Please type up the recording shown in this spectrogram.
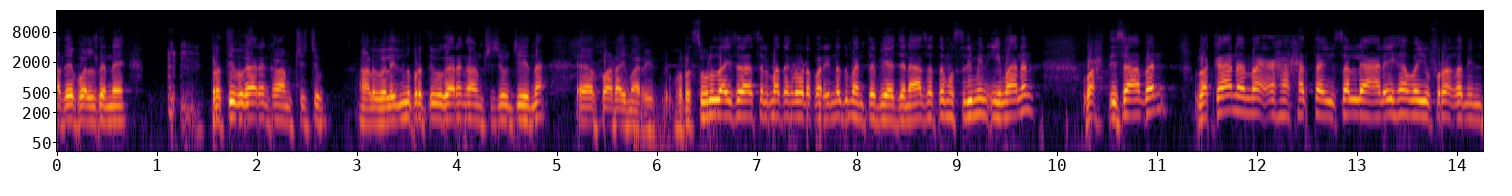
അതേപോലെ തന്നെ പ്രത്യുപകാരം കാക്ഷിച്ചും ആളുകളിൽ നിന്ന് പ്രത്യുപകാരം കാക്ഷിച്ചും ചെയ്യുന്ന ഏർപ്പാടായി മാറിയിട്ടുണ്ട്. റസൂൽ അലൈഹിസ്ലാസ്ലമ തങ്ങളോട് പറയുന്നത് മൻതബിയ ജനാസത്ത് മുസ്ലിമിൻ ഇമാനൻ വഹ്തിസാബൻ വക്കാന ഹത്ത മിൻ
